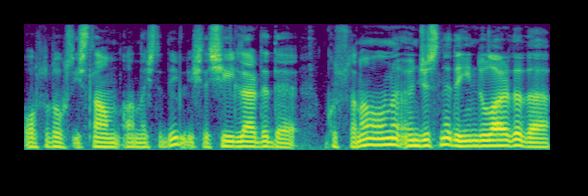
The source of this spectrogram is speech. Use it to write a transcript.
Ortodoks İslam anlayışta değil. İşte Şiilerde de kutsanan onun öncesinde de Hindularda da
